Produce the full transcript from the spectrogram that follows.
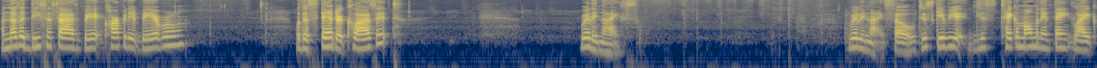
Another decent sized bed, carpeted bedroom with a standard closet. Really nice. Really nice. So just give you, just take a moment and think like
